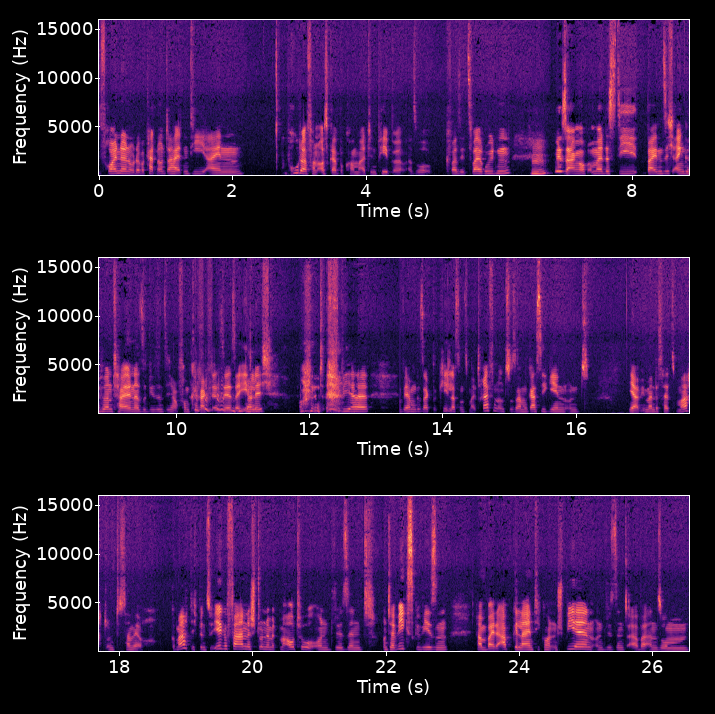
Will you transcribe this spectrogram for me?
Freundin oder Bekannten unterhalten, die einen Bruder von Oscar bekommen hat, den Pepe. Also quasi zwei Rüden. Mhm. Wir sagen auch immer, dass die beiden sich ein Gehirn teilen. Also die sind sich auch vom Charakter sehr, sehr ähnlich. Und wir, wir haben gesagt, okay, lass uns mal treffen und zusammen Gassi gehen und ja, wie man das halt so macht. Und das haben wir auch gemacht. Ich bin zu ihr gefahren, eine Stunde mit dem Auto und wir sind unterwegs gewesen, haben beide abgeleint, die konnten spielen und wir sind aber an so einem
